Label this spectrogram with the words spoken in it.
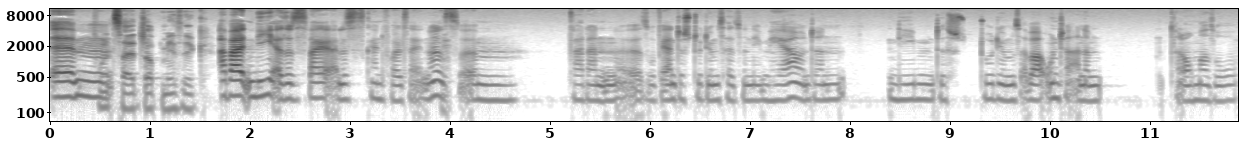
Ähm, Vollzeitjobmäßig. aber nee, also das war ja alles keine Vollzeit. Ne? Das ähm, war dann äh, so während des Studiums halt so nebenher und dann neben des Studiums, aber unter anderem dann auch mal so,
